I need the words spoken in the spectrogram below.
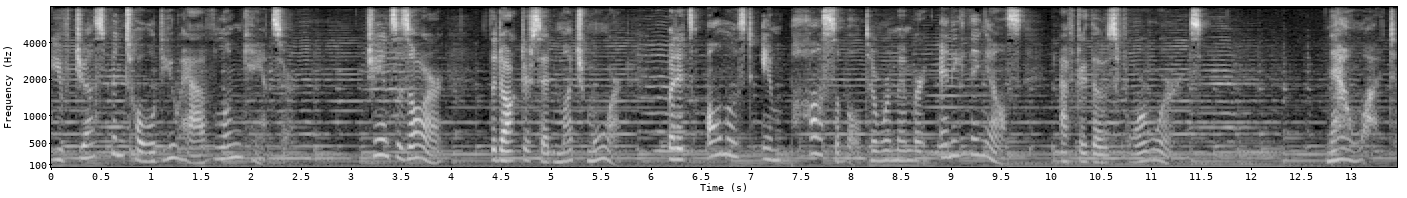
You've just been told you have lung cancer. Chances are, the doctor said much more, but it's almost impossible to remember anything else after those four words. Now what?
